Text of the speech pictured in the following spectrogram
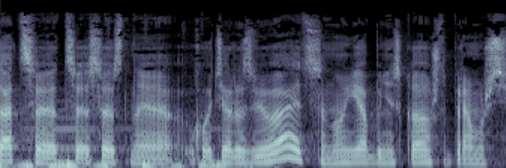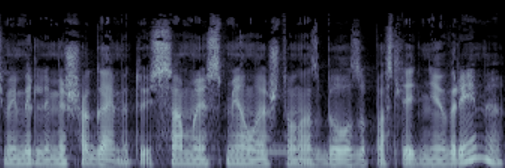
Спецификация CSS хоть и развивается, но я бы не сказал, что прям уж семимильными шагами. То есть самое смелое, что у нас было за последнее время,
